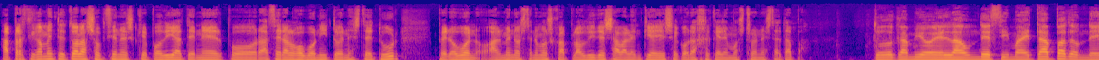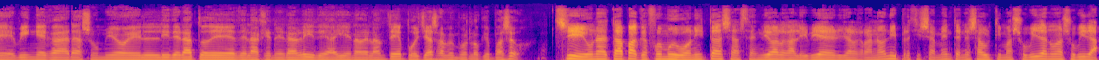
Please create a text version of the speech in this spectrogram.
a prácticamente todas las opciones que podía tener por hacer algo bonito en este tour. Pero bueno, al menos tenemos que aplaudir esa valentía y ese coraje que demostró en esta etapa. Todo cambió en la undécima etapa, donde Vingegaard asumió el liderato de, de, la general y de ahí en adelante, pues ya sabemos lo que pasó. Sí, una etapa que fue muy bonita, se ascendió al Galibier y al Granón y precisamente en esa última subida, en una subida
